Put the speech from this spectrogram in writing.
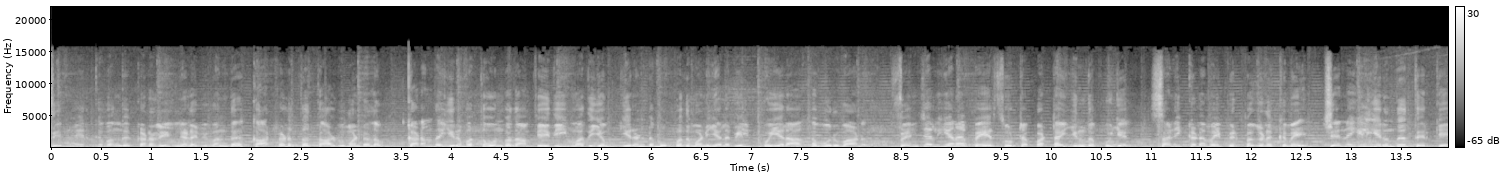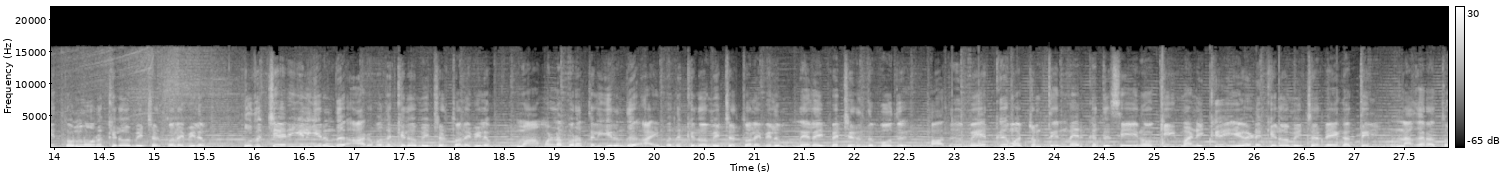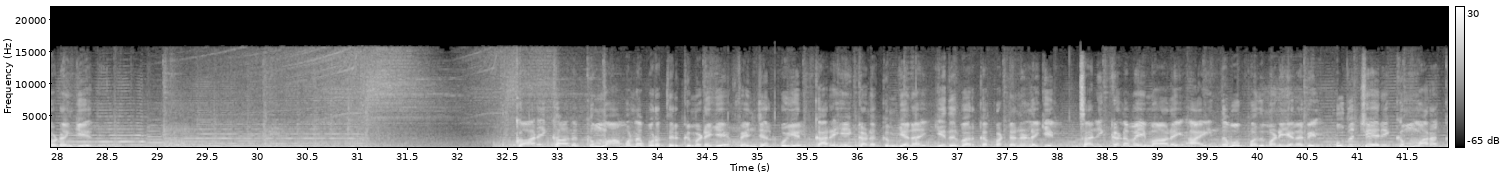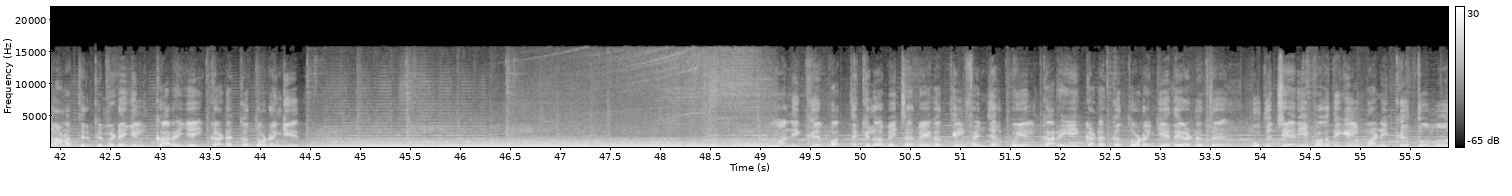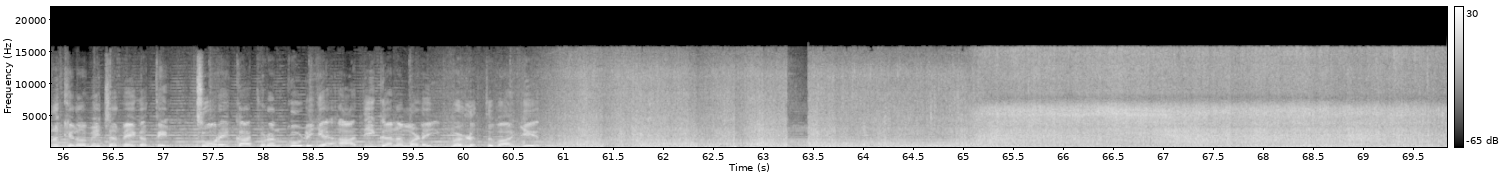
தென்மேற்கு வங்கக்கடலில் நிலவி வந்த காற்றழுத்த தாழ்வு மண்டலம் கடந்த இருபத்தி ஒன்பதாம் தேதி மதியம் இரண்டு முப்பது மணியளவில் புயலாக உருவானது. பெஞ்சல் என பெயர் சூட்டப்பட்ட இந்த புயல் சனிக்கிழமை பிற்பகலுக்குமே சென்னையில் இருந்து தெற்கே தொண்ணூறு கிலோமீட்டர் தொலைவிலும் புதுச்சேரியில் இருந்து அறுபது கிலோமீட்டர் தொலைவிலும் மாமல்லபுரத்தில் இருந்து ஐம்பது கிலோமீட்டர் தொலைவிலும் நிலை பெற்றிருந்த போது அது மேற்கு மற்றும் தென்மேற்கு திசையை நோக்கி மணிக்கு ஏழு கிலோமீட்டர் வேகத்தில் நகரத் தொடங்கியது. காரைக்காலுக்கும் மாமல்லபுரத்திற்கும் இடையே பெஞ்சல் புயல் கரையை கடக்கும் என எதிர்பார்க்கப்பட்ட நிலையில் சனிக்கிழமை மாலை ஐந்து முப்பது மணியளவில் புதுச்சேரிக்கும் மரக்காணத்திற்கும் இடையில் கரையை கடக்க தொடங்கியது. மணிக்கு பத்து கிலோமீட்டர் வேகத்தில் பெஞ்சல் புயல் கரையை கடக்க தொடங்கியதை அடுத்து புதுச்சேரி பகுதியில் மணிக்கு தொண்ணூறு கிலோமீட்டர் வேகத்தில் சூறைக்காற்றுடன் கூடிய அதி கனமழை வெளுத்து வாங்கியது.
